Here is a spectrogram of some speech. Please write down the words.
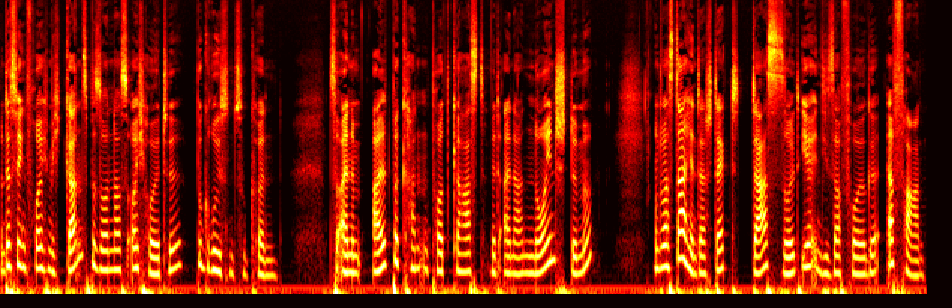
und deswegen freue ich mich ganz besonders, euch heute begrüßen zu können. Zu einem altbekannten Podcast mit einer neuen Stimme und was dahinter steckt, das sollt ihr in dieser Folge erfahren.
